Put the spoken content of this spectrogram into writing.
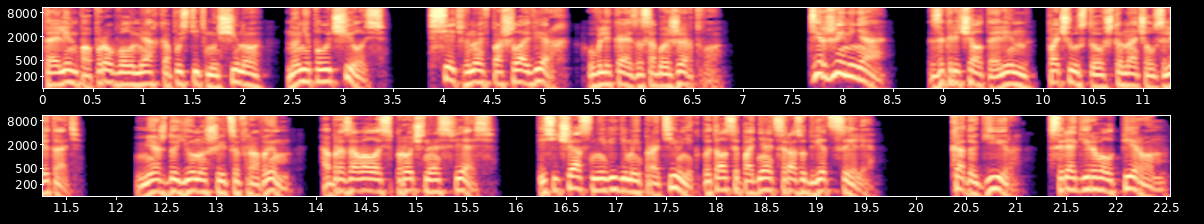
Тайлин попробовал мягко опустить мужчину, но не получилось. Сеть вновь пошла вверх, увлекая за собой жертву. «Держи меня!» – закричал Тайлин, почувствовав, что начал взлетать. Между юношей и цифровым образовалась прочная связь, и сейчас невидимый противник пытался поднять сразу две цели. Кадугир среагировал первым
